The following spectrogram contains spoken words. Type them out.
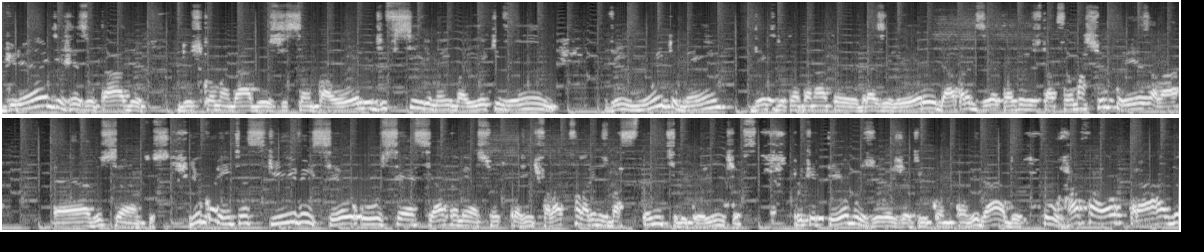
Grande resultado dos comandados de São Paulo. Dificílimo, hein? Bahia que vem, vem muito bem dentro do Campeonato Brasileiro. Dá para dizer até que o resultado foi uma surpresa lá é, do Santos. E o Corinthians que venceu o CSA, também é assunto para a gente falar, falaremos bastante do Corinthians, porque temos hoje aqui como convidado o Rafael Prado,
